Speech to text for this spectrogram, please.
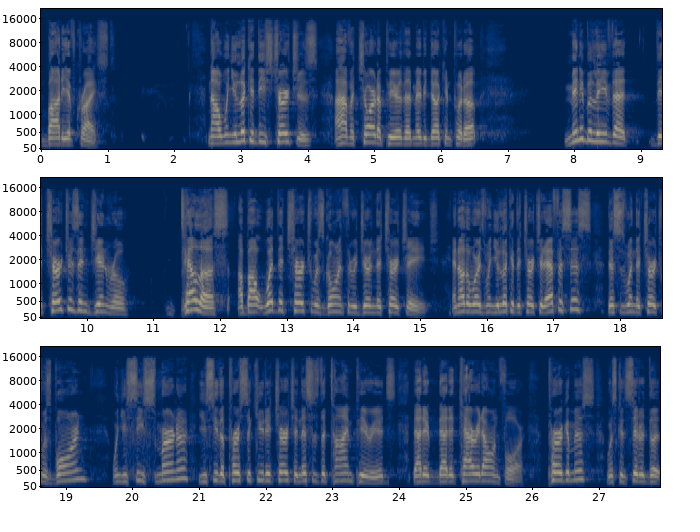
body of Christ. Now, when you look at these churches, I have a chart up here that maybe Doug can put up. Many believe that the churches in general tell us about what the church was going through during the church age. In other words, when you look at the church at Ephesus, this is when the church was born. When you see Smyrna, you see the persecuted church, and this is the time periods that it, that it carried on for. Pergamus was considered the,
